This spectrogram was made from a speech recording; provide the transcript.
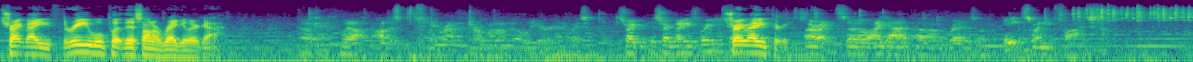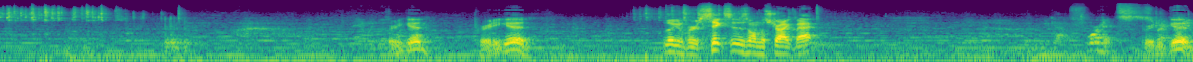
strike value three. We'll put this on a regular guy. Okay, well, I'll just swing around and turn one on the leader anyways. Strike, strike value 3? Strike value three. Alright, so I got a res of 8, so I need 5s. And we lose Pretty good. guy. Pretty good. Looking for sixes on the strike back. And we got 4 hits. Pretty Strike good.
